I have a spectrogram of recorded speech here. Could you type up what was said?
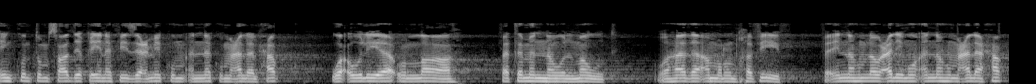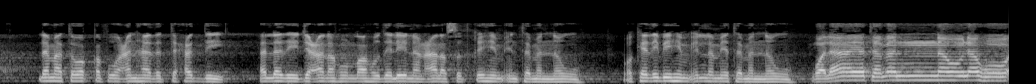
إن كنتم صادقين في زعمكم أنكم على الحق وأولياء الله فتمنوا الموت. وهذا أمر خفيف فإنهم لو علموا أنهم على حق لما توقفوا عن هذا التحدي الذي جعله الله دليلا على صدقهم إن تمنوه وكذبهم إن لم يتمنوه. ولا يتمنونه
